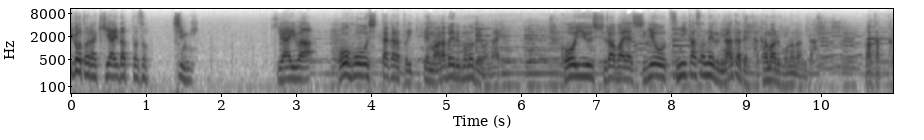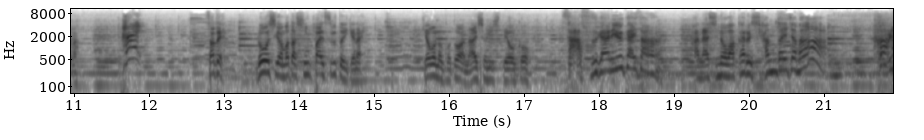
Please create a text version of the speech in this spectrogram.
見事な気合だったぞ珍味。気合は方法を知ったからといって学べるものではない。こういう修羅場や修行を積み重ねる中で高まるものなんだ。分かったな？はい！さて老子がまた心配するといけない。今日のことは内緒にしておこう。さすが龍海さん！話のわかる師範代じゃな！こい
